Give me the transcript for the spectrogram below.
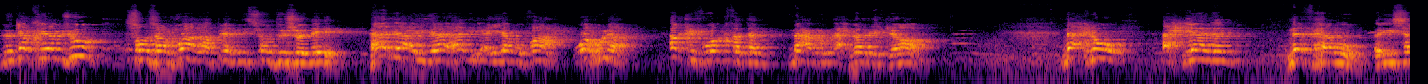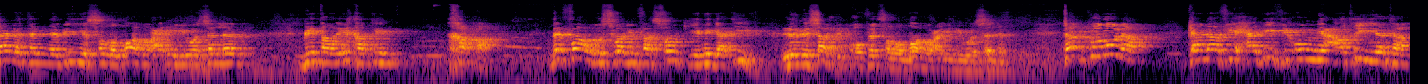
le quatrième jour, sans avoir la permission de jeûner. هذه أيام فرح وهنا أقف وقفة معكم أحبابي الكرام نحن أحيانا نفهم رسالة النبي صلى الله عليه وسلم بطريقة خطأ Des fois, on reçoit d'une façon qui est négative le message du prophète صلى الله عليه وسلم. تذكرون كان في حديث أم عطية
